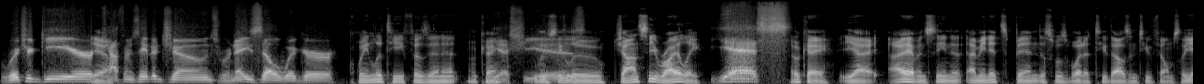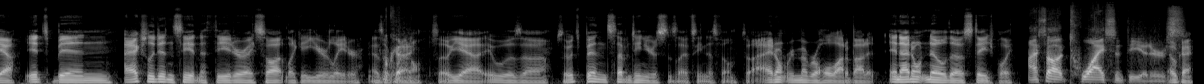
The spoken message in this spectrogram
Richard Gere, Yeah. Catherine Zeta-Jones, Renee Zellweger. Queen Latifah's in it. Okay. Yes, she Lucy is. Liu. John C. Reilly. Yes. Okay. Yeah, I haven't seen it. I mean, it's been this was what a 2002 film. So yeah, it's been. I actually didn't see it in a theater. I saw it like a year later as a Okay. rental. So yeah, it was. Uh, so it's been 17 years since I've seen this film. So I don't remember a whole lot about it, and I don't know the stage play. I saw it twice in theaters. Okay.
